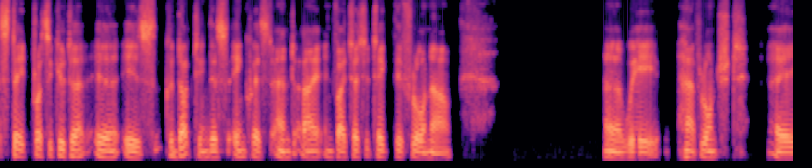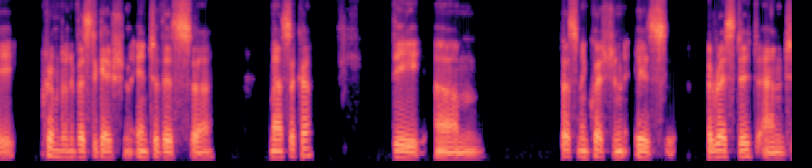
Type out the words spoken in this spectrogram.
state prosecutor uh, is conducting this inquest, and I invite her to take the floor now. Uh, we have launched a criminal investigation into this uh, massacre. The um, person in question is arrested and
